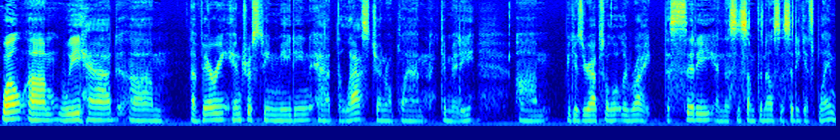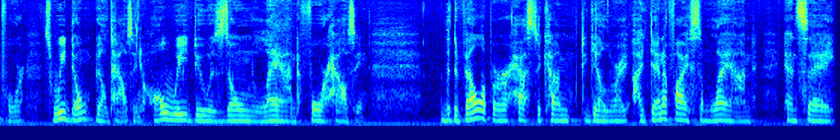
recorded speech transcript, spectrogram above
Well, um, we had um, a very interesting meeting at the last general plan committee um, because you're absolutely right. The city, and this is something else the city gets blamed for, is we don't build housing. All we do is zone land for housing. The developer has to come to Gilroy, identify some land, and say,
